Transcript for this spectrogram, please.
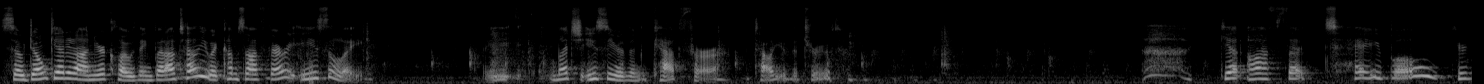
So don't get it on your clothing, but I'll tell you, it comes off very easily. E- much easier than cat fur, tell you the truth. Get off the table. You're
